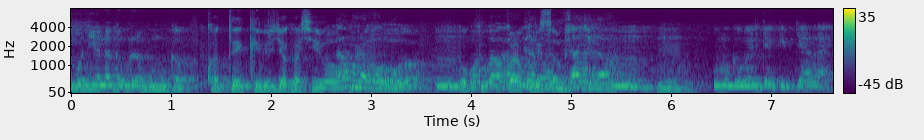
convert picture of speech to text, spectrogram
ngo ntiyanagaburiraga umugabo. Ko ateka ibiryo agashyira ukora kuri salo umugabo yaryaga ibyaraye.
